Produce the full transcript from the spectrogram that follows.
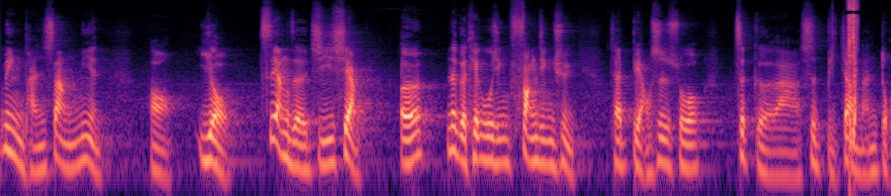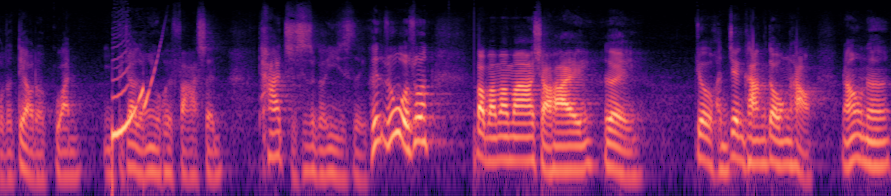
命盘上面。哦，有这样子的迹象，而那个天哭星放进去，才表示说这个啊是比较难躲得掉的关，你比较容易会发生。它只是这个意思。可是如果说爸爸妈妈、小孩对就很健康，都很好，然后呢，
